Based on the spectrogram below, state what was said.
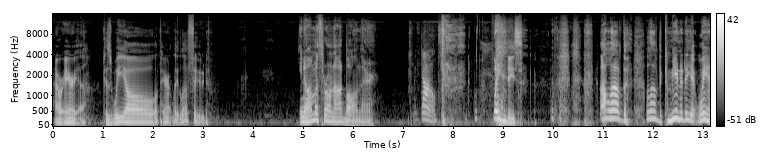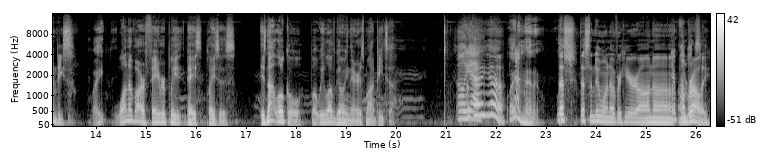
our area? Because we all apparently love food. You know, I'm gonna throw an oddball in there. McDonald's. Wendy's. I love the I love the community at Wendy's. Wait. One of our favorite pla- place- places is not local, but we love going there. Is Mod Pizza. Oh yeah. Okay, yeah. Wait a minute. That's that's the new one over here on uh, Near on Publix. Brawley.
